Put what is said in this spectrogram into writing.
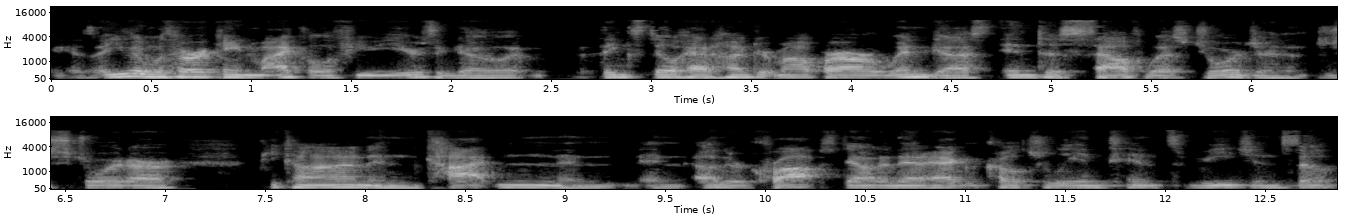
Because even with Hurricane Michael a few years ago, things still had 100 mile per hour wind gusts into southwest Georgia and destroyed our pecan and cotton and, and other crops down in that agriculturally intense region. So,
